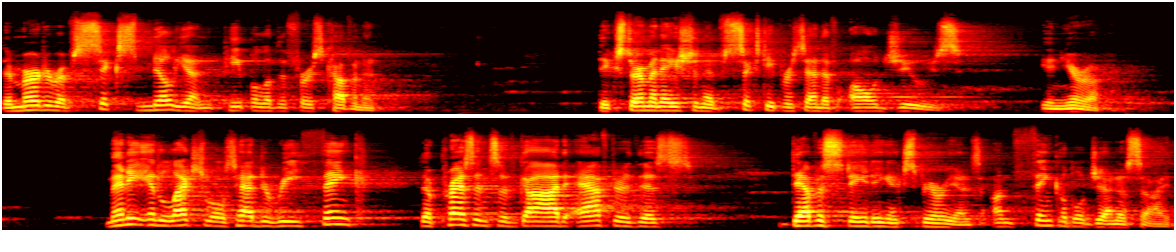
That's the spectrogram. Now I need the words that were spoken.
the murder of six million people of the First Covenant, the extermination of 60% of all Jews in Europe. Many intellectuals had to rethink the presence of God after this devastating experience, unthinkable genocide.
